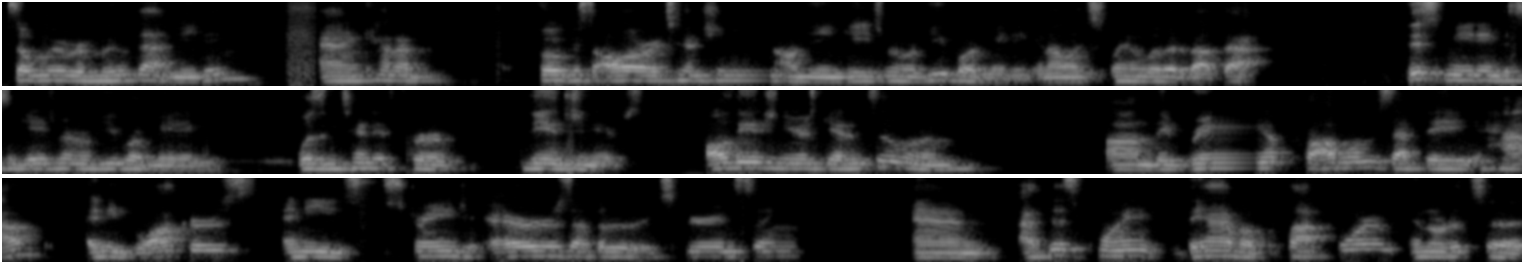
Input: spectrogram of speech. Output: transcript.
So we removed that meeting and kind of focused all our attention on the engagement review board meeting. And I'll explain a little bit about that. This meeting, this engagement review board meeting, was intended for the engineers. All the engineers get into the room, um, they bring up problems that they have, any blockers, any strange errors that they're experiencing, And at this point, they have a platform in order to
